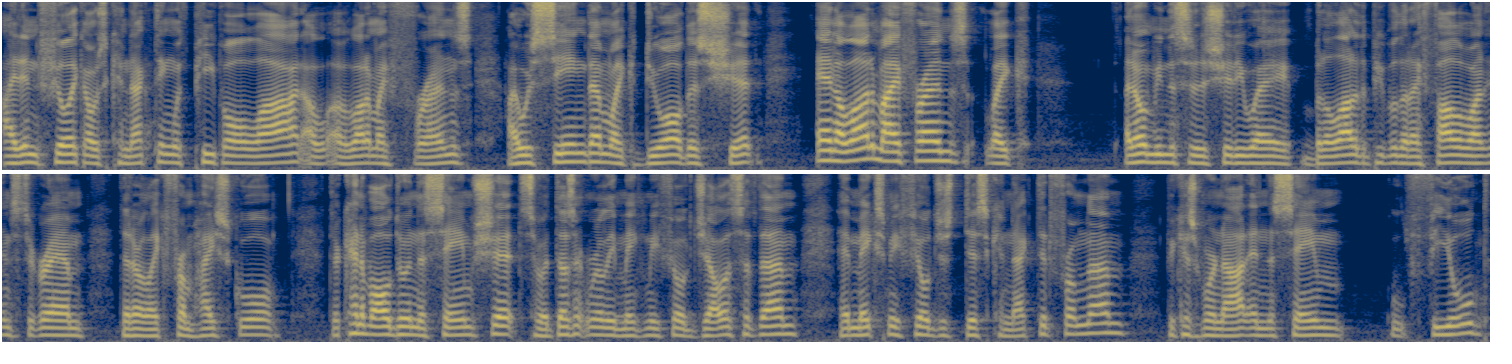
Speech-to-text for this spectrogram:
I didn't feel like I was connecting with people a lot. A, a lot of my friends, I was seeing them like do all this shit. And a lot of my friends, like, I don't mean this in a shitty way, but a lot of the people that I follow on Instagram that are like from high school, they're kind of all doing the same shit. So it doesn't really make me feel jealous of them. It makes me feel just disconnected from them because we're not in the same field,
